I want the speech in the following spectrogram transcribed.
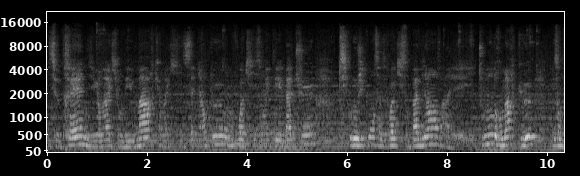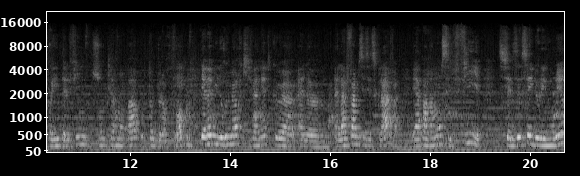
ils, se traînent, il y en a qui ont des marques, il y en a qui saignent un peu, on voit qu'ils ont été battus, psychologiquement ça se voit qu'ils sont pas bien, tout le monde remarque que les employés de Delphine sont clairement pas au top de leur forme. Il y a même une rumeur qui va naître qu'elle euh, elle affame ses esclaves et apparemment ses filles si elles essayent de les nourrir,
